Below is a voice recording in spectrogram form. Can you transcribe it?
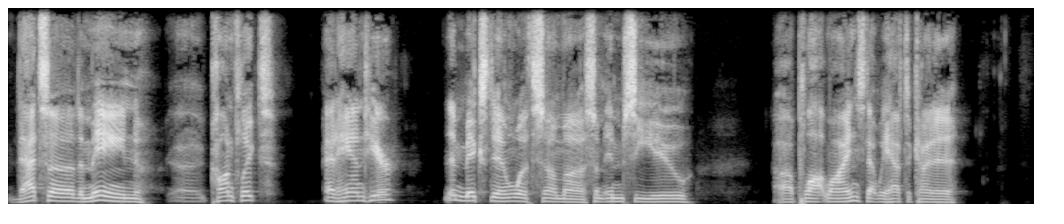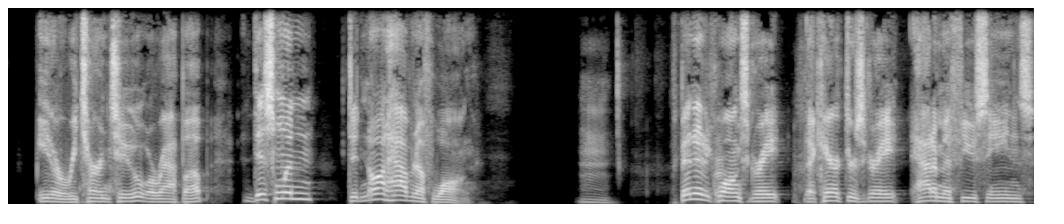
that's uh, the main uh, conflict at hand here. Then mixed in with some uh, some MCU uh, plot lines that we have to kind of either return to or wrap up. This one did not have enough Wong. Mm. Benedict Wong's great. The character's great. Had him in a few scenes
